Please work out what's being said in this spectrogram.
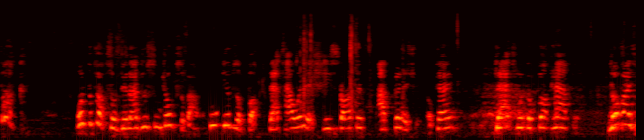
fuck? What the fuck? So did I do some jokes about it? Who gives a fuck? That's how it is. She starts it, I finish it. Okay? That's what the fuck happened. Nobody's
